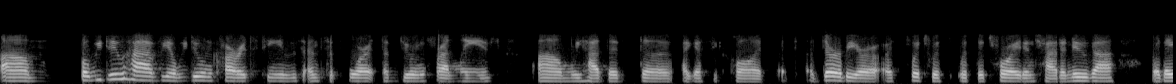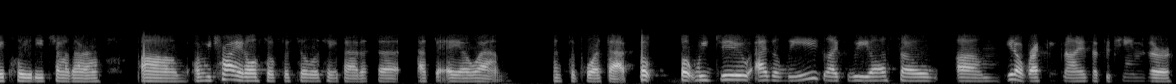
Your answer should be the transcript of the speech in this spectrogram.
Um, but we do have, you know, we do encourage teams and support them doing friendlies. Um, we had the, the, I guess you could call it a, a derby or a switch with, with Detroit and Chattanooga, where they played each other. Um, and we try and also facilitate that at the at the AOM and support that. But but we do as a league, like we also, um, you know, recognize that the teams are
